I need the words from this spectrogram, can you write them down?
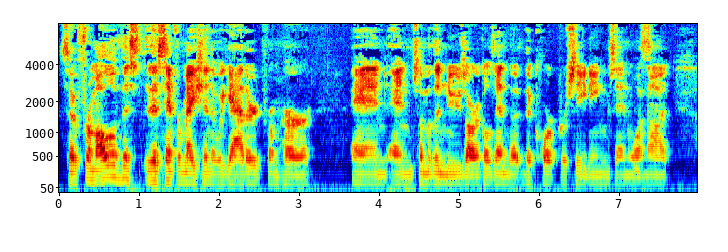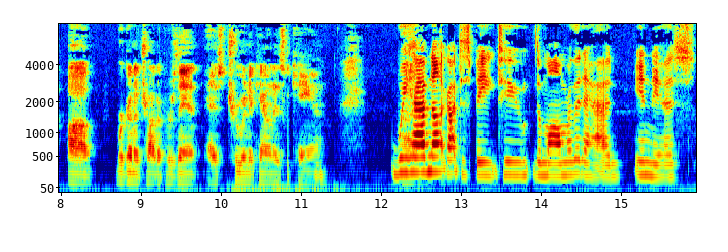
So from all of this this information that we gathered from her, and and some of the news articles and the the court proceedings and whatnot, uh, we're going to try to present as true an account as we can. we Uh, have not got to speak to the mom or the dad in this.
